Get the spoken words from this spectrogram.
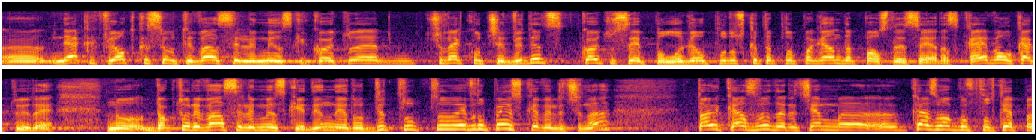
а, някакви откази от Иван Селемински, който е човек очевидец, който се е полагал по руската пропаганда, после се е разкаивал, както и да е. Но доктор Иван Селемински, един еродит от а, европейска величина, той казва, да речем, казвам го в подкрепа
